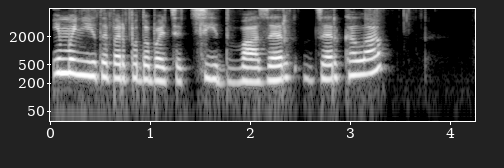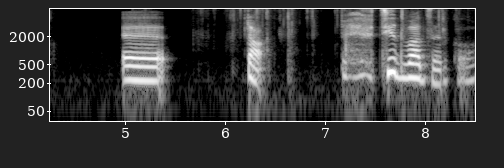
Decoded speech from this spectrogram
І мені тепер подобаються ці два зер... дзеркала. Е, так, ці два дзеркала.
